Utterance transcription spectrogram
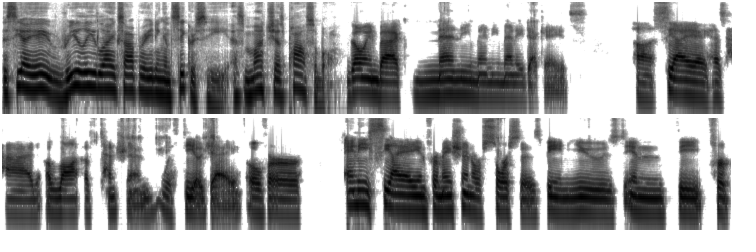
the CIA really likes operating in secrecy as much as possible. Going back many, many, many decades, uh, CIA has had a lot of tension with DOJ over any CIA information or sources being used in the for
